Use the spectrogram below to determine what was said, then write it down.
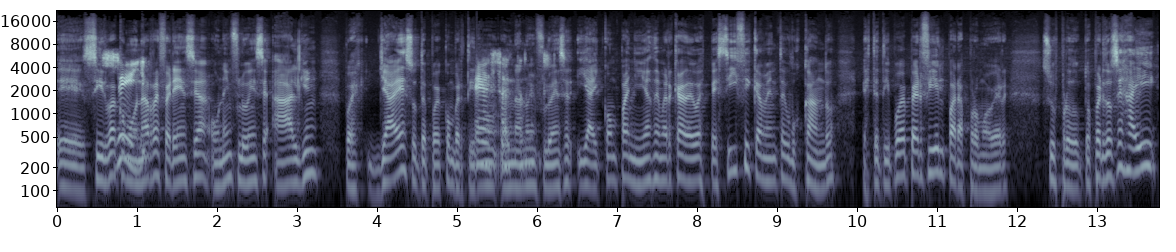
eh, sirva como una referencia, una influencia a alguien, pues ya eso te puede convertir en un nano influencer. Y hay compañías de mercadeo específicamente buscando este tipo de perfil para promover sus productos. Pero entonces ahí,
